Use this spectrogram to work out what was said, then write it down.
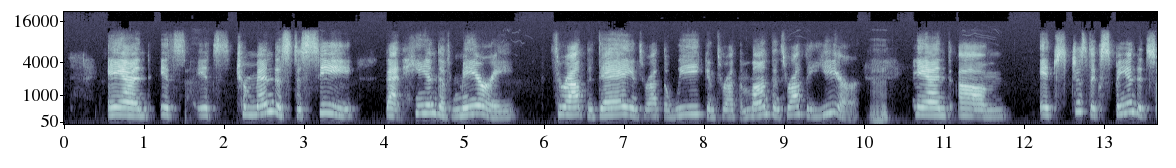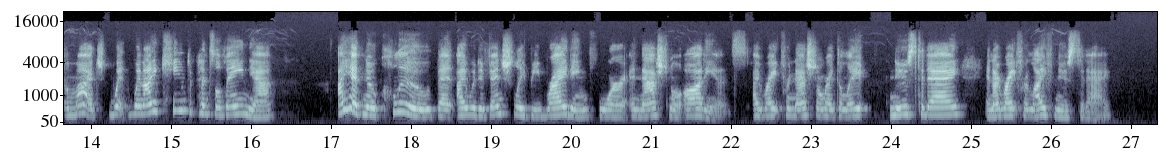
And it's it's tremendous to see that hand of Mary throughout the day and throughout the week and throughout the month and throughout the year. Mm-hmm. And um, it's just expanded so much. When, when I came to Pennsylvania, I had no clue that I would eventually be writing for a national audience. I write for National Right to Life News Today, and I write for Life News Today.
